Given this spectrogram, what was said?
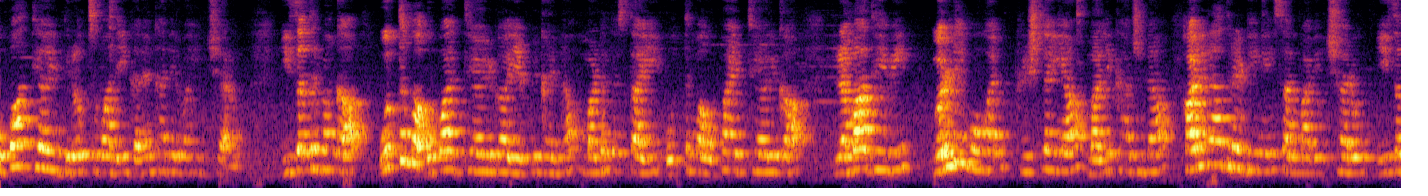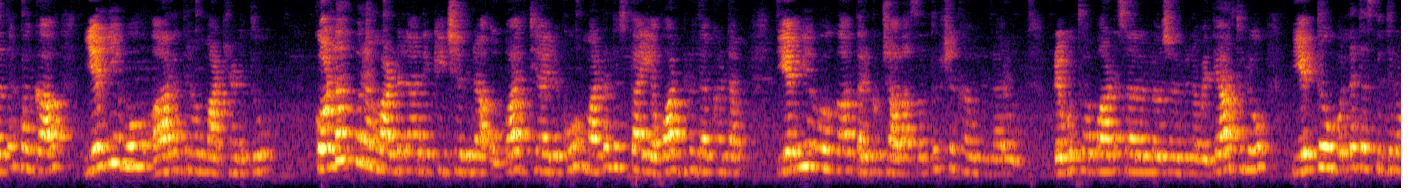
ఉపాధ్యాయ దినోత్సవాన్ని ఘనంగా నిర్వహించారు. ఈ సందర్భంగా ఉత్తమ ఉపాధ్యాయులుగా ఎంపికైన మండల స్థాయి ఉత్తమ ఉపాధ్యాయులుగా రమాదేవి మురళీమోహన్ కృష్ణయ్య మల్లికార్జున హరినాథ్ రెడ్డిని సన్మానించారు. ఈ సందర్భంగా ఎంఈఓ ఆనందరావు మాట్లాడుతూ కొండాపురం మండలానికి చెందిన ఉపాధ్యాయులకు మండల స్థాయి అవార్డులు దక్కడం ఎంఈఓగా తనకు చాలా సంతోషంగా ఉన్నారు. ప్రభుత్వ పాఠశాలల్లో చదివిన విద్యార్థులు ఎంతో ఉన్నత స్థితిలో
